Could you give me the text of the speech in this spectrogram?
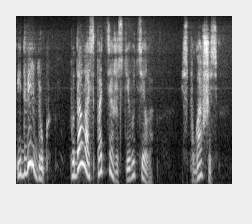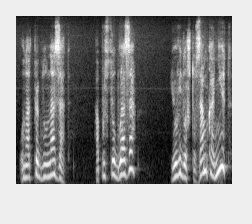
и дверь вдруг подалась под тяжестью его тела. Испугавшись, он отпрыгнул назад, опустил глаза и увидел, что замка нет.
